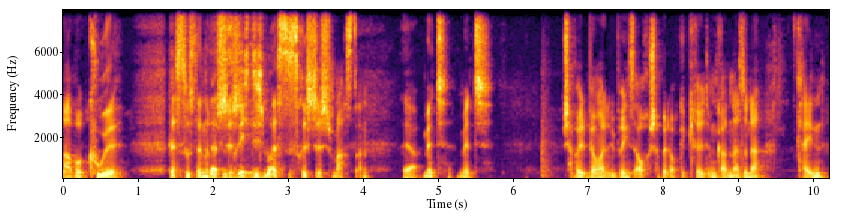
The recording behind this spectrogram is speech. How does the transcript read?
aber cool, dass du es dann Dass richtig, richtig machst. dass du es richtig machst dann. Ja. mit, mit, ich habe heute, wir haben übrigens auch, ich habe heute auch gegrillt im Garten, also ne, kein,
